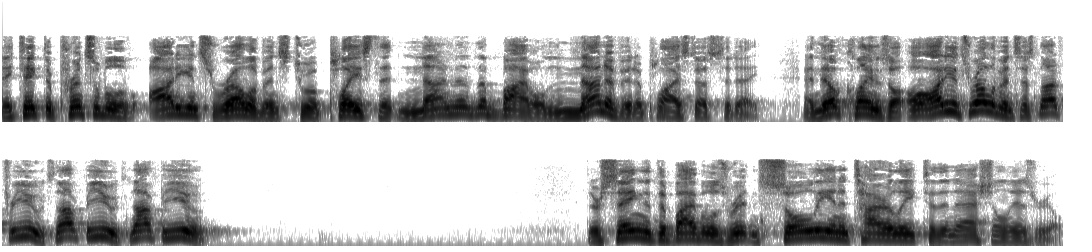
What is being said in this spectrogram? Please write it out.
They take the principle of audience relevance to a place that none of the Bible, none of it applies to us today. And they'll claim, oh, audience relevance, it's not for you, it's not for you, it's not for you. They're saying that the Bible is written solely and entirely to the national Israel.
